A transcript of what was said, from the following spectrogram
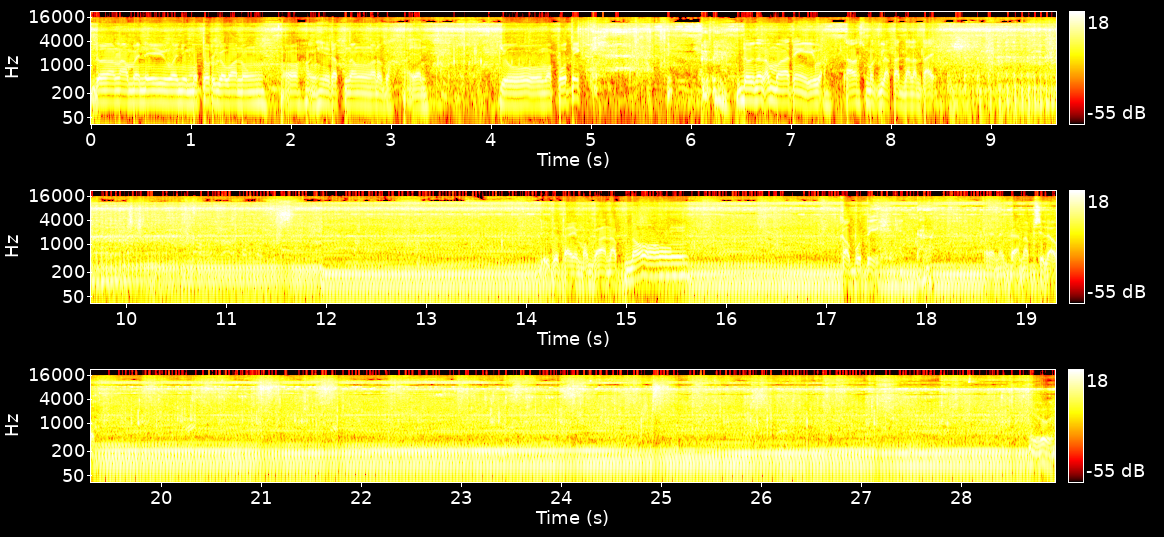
Doon lang namin iwan yung motor gawa nung oh, ang hirap ng ano ba, ayan. Yung maputik. doon na lang muna natin iwan. Tapos maglakad na lang tayo. Dito tayo maghanap ng kabuti. Ayan, naghanap sila oh. Yun,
